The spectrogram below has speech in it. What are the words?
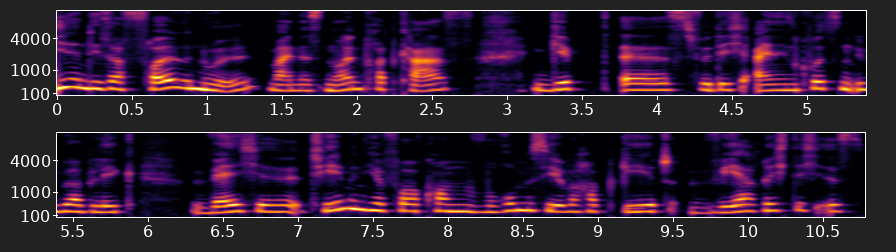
Hier in dieser Folge 0 meines neuen Podcasts gibt es für dich einen kurzen Überblick, welche Themen hier vorkommen, worum es hier überhaupt geht, wer richtig ist,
